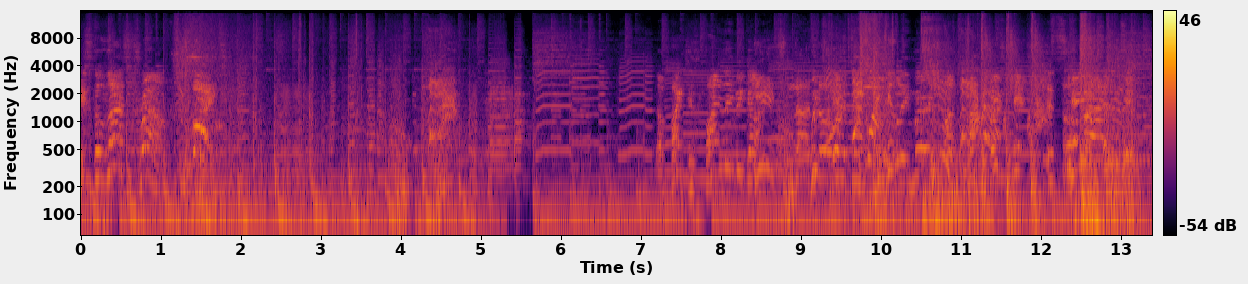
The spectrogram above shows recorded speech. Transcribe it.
Is the last round! Fight! The fight has finally begun! It's not Which one over. of these That's what two to- emerge on top first hit? The scale has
